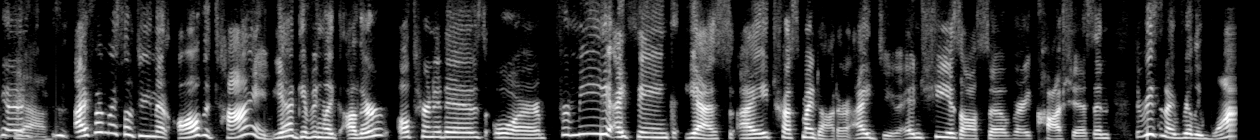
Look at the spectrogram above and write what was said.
yeah. I find myself doing that all the time. Yeah, giving like other alternatives. Or for me, I think, yes, I trust my daughter. I do. And she is also very cautious. And the reason I really want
